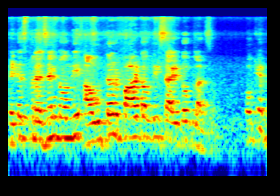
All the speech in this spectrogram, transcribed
it is present on the outer part of the cytoplasm. Okay.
